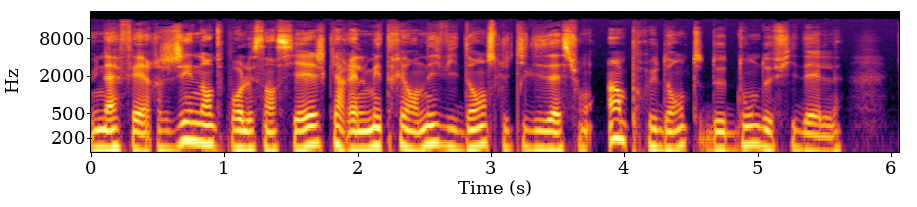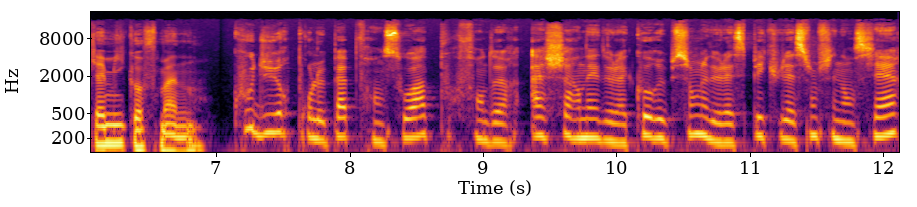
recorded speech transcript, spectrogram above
Une affaire gênante pour le Saint-Siège car elle mettrait en évidence l'utilisation imprudente de dons de fidèles. Camille Kaufmann. Coup dur pour le pape François, pourfendeur acharné de la corruption et de la spéculation financière,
